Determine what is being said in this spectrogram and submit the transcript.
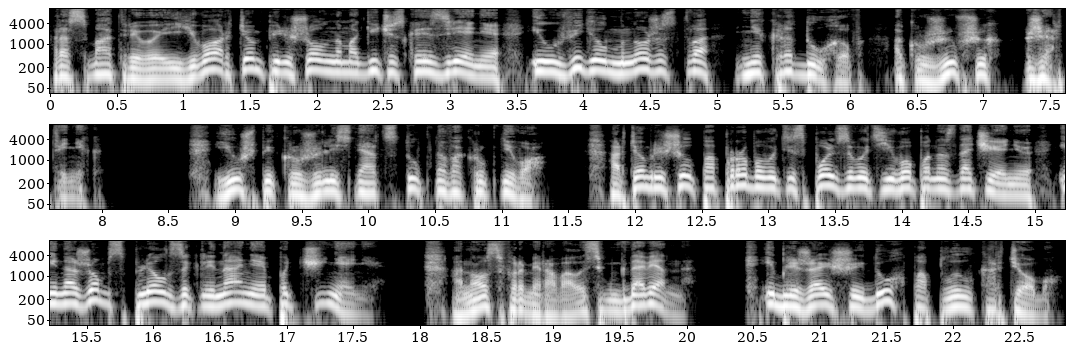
Рассматривая его, Артем перешел на магическое зрение и увидел множество некродухов, окруживших жертвенник. Юшпи кружились неотступно вокруг него. Артем решил попробовать использовать его по назначению и ножом сплел заклинание подчинения. Оно сформировалось мгновенно, и ближайший дух поплыл к Артему.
